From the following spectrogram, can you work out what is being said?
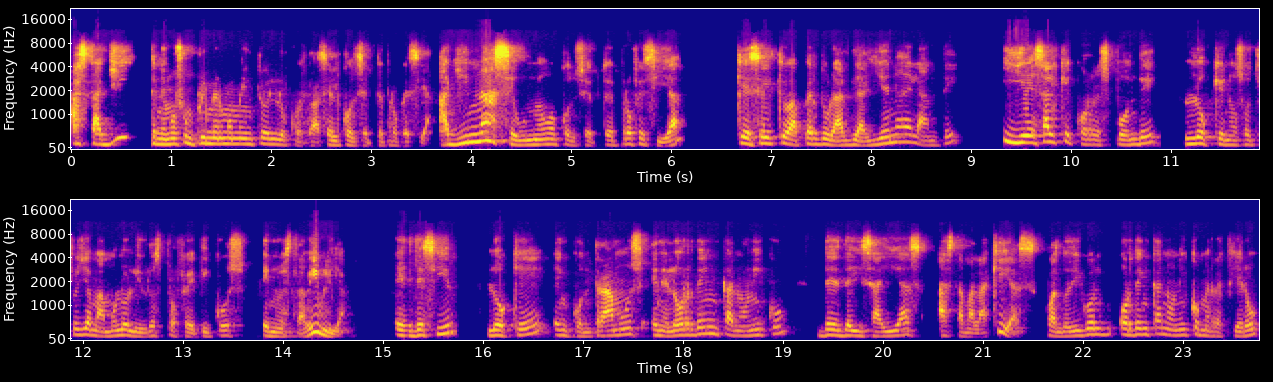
Hasta allí tenemos un primer momento de lo que va a ser el concepto de profecía. Allí nace un nuevo concepto de profecía, que es el que va a perdurar de ahí en adelante y es al que corresponde lo que nosotros llamamos los libros proféticos en nuestra Biblia. Es decir, lo que encontramos en el orden canónico desde Isaías hasta Malaquías. Cuando digo el orden canónico me refiero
